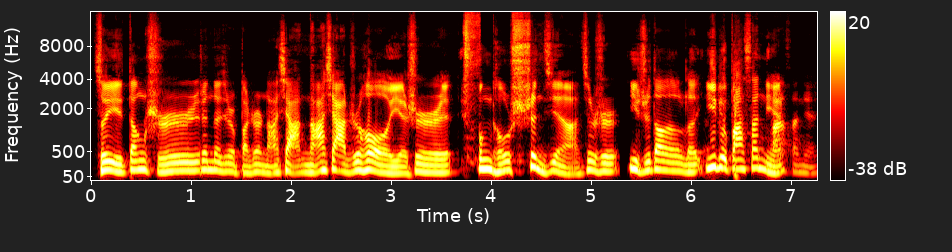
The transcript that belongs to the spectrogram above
所以当时真的就是把这儿拿下，拿下之后也是风头甚劲啊！就是一直到了一六八三年，年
